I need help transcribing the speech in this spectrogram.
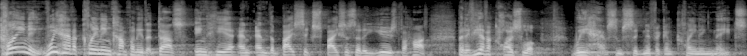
Cleaning. We have a cleaning company that does in here and, and the basic spaces that are used for hives. But if you have a close look, we have some significant cleaning needs.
